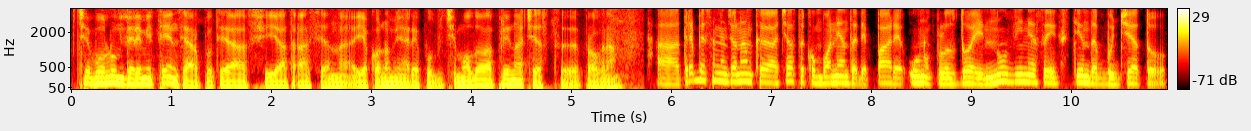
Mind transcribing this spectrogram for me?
Ce volum de remitențe ar putea fi atrase în economia Republicii Moldova prin acest uh, program? A, trebuie să menționăm că această componentă de pare 1 plus 2 nu vine să extindă bugetul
